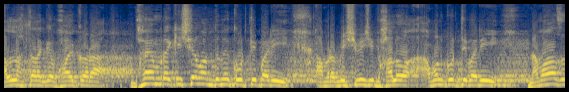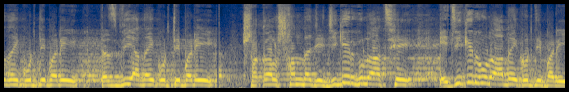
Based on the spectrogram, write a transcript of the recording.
আল্লাহ তালাকে ভয় করা, ভয় আমরা কিসের মাধ্যমে করতে পারি? আমরা বেশি বেশি ভালো আমল করতে পারি, নামাজ আদায় করতে পারি তসবি আদায় করতে পারি, সকাল সন্ধ্যা যে জিকিরগুলো আছে, এই জিকিরগুলো আদায় করতে পারি,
